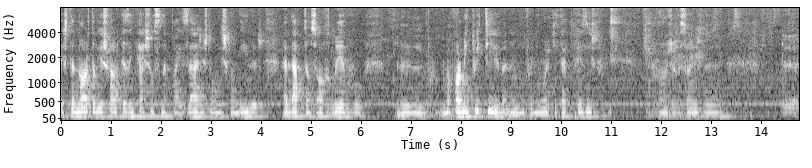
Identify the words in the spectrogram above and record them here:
esta norte ali as fábricas encaixam-se na paisagem, estão ali escondidas, adaptam-se ao relevo eh, de uma forma intuitiva, não foi nenhum arquiteto que fez isto, foi, foram gerações de. Eh,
